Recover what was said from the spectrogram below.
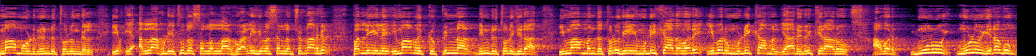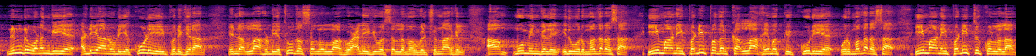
இமாமோடு நின்று தொழுங்கள். அல்லாஹுடைய தூத சொல்லல்லாஹு அழகி வசல்லம் சொன்னார்கள் பள்ளியிலே இமாமுக்கு பின்னால் நின்று தொழுகிறார். இமாம் அந்த தொழுகையை முடிக்காத வரை இவரும் முடிக்காமல் யார் இருக்கிறாரோ அவர் முழு முழு இரவும் நின்று வணங்கிய அடியானுடைய கூலியை பெறுகிறார் என்று அல்லாஹுடைய தூத ஸல்லல்லாஹு அலைஹி வசல்லம் அவர்கள் சொன்னார்கள் ஆம் மூமின்களே இது ஒரு மதரசா. ஈமானை படிப்பதற்கு அல்லாஹ் எமக்கு கூறிய ஒரு மதரசா. ஈமானை படித்துக் கொள்ளலாம்.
